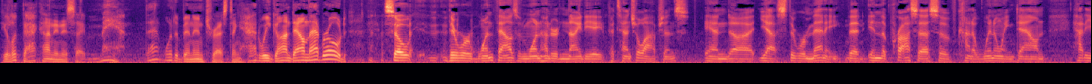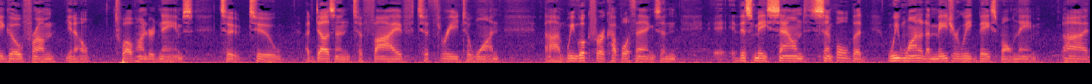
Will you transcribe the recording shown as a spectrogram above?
you look back on and you say, man, that would have been interesting had we gone down that road. so there were 1,198 potential options. And uh, yes, there were many that in the process of kind of winnowing down, how do you go from, you know, 1,200 names to, to a dozen to five to three to one? Um, we look for a couple of things. And eh, this may sound simple, but we wanted a Major League Baseball name. Uh,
